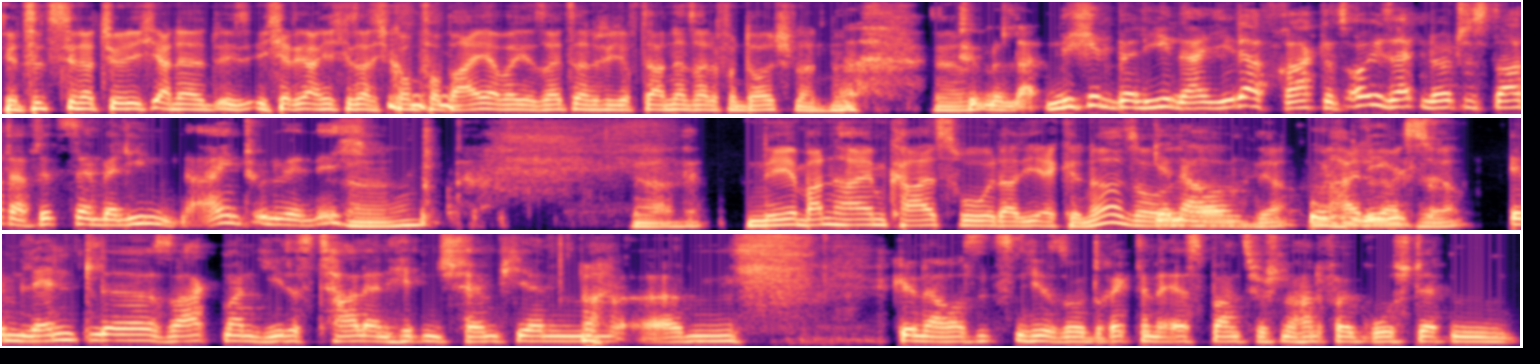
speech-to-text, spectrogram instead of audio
Jetzt sitzt ihr natürlich an der, ich hätte eigentlich gesagt, ich komme vorbei, aber ihr seid natürlich auf der anderen Seite von Deutschland. Ne? Ja. Tut mir leid. Nicht in Berlin. Nein, jeder fragt uns, oh, ihr seid ein deutsches Startup. Sitzt ihr in Berlin? Nein, tun wir nicht. Ja. Ja. Nee, Mannheim, Karlsruhe, da die Ecke, ne? So, genau. Äh, ja. Und Heidelberg, links ja. im Ländle sagt man jedes Tal ein Hidden Champion. ähm, genau, sitzen hier so direkt in der S-Bahn zwischen einer Handvoll Großstädten,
